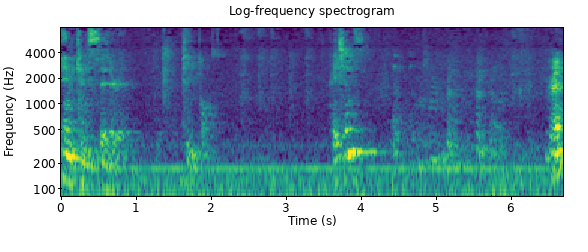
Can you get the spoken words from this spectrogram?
inconsiderate people? Patience? Right?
